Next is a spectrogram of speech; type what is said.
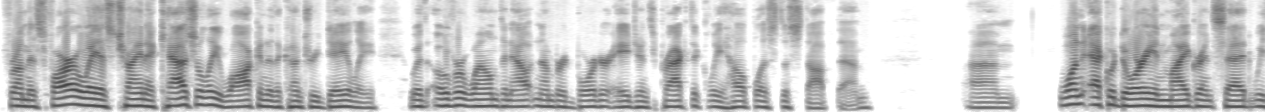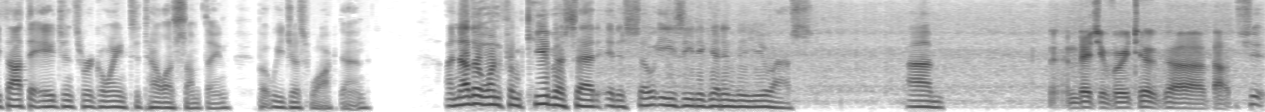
from as far away as China casually walk into the country daily, with overwhelmed and outnumbered border agents practically helpless to stop them. Um, one Ecuadorian migrant said, We thought the agents were going to tell us something, but we just walked in. Another one from Cuba said, It is so easy to get in the U.S. Um, I bet you if we took uh, about a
